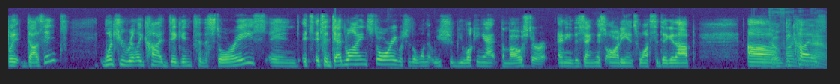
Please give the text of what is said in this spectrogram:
but it doesn't. Once you really kind of dig into the stories and it's it's a deadline story which is the one that we should be looking at the most or any of the Zengness audience wants to dig it up. Go um, find because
